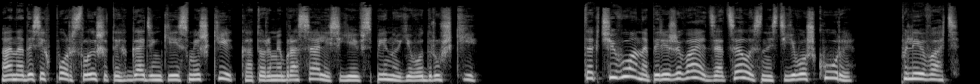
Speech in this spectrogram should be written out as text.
Она до сих пор слышит их гаденькие смешки, которыми бросались ей в спину его дружки. Так чего она переживает за целостность его шкуры? Плевать.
